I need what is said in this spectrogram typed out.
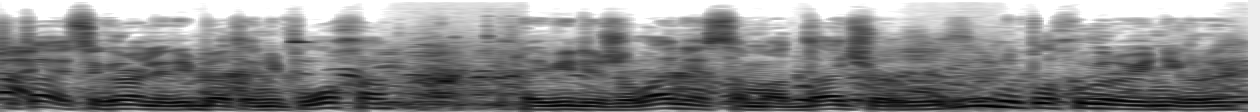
считаю, сыграли ребята неплохо. Проявили желание, самоотдачу. Ну, Неплохой уровень игры.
